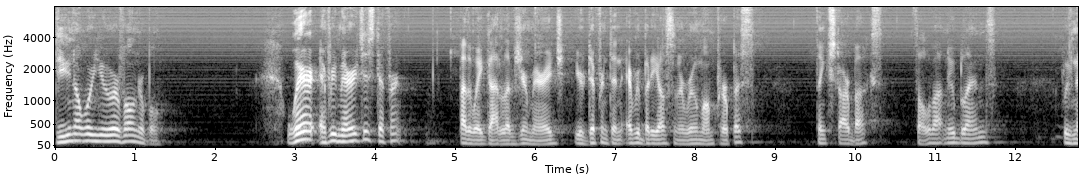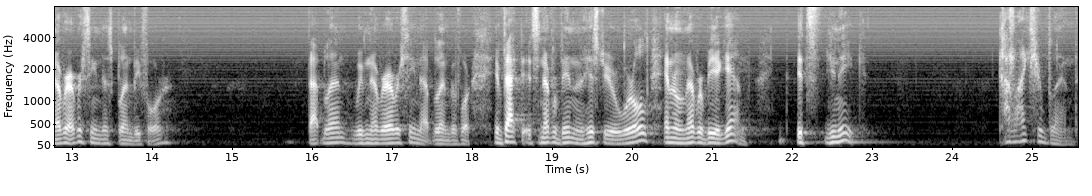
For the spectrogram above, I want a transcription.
Do you know where you are vulnerable? Where every marriage is different. By the way, God loves your marriage. You're different than everybody else in the room on purpose. Think Starbucks. It's all about new blends. We've never ever seen this blend before. That blend, we've never ever seen that blend before. In fact, it's never been in the history of the world, and it'll never be again. It's unique. God likes your blend.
